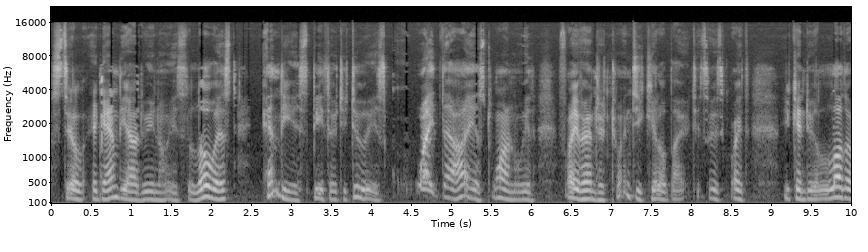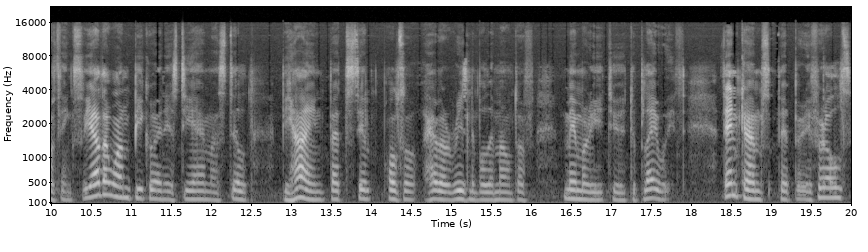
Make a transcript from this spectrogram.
still again the Arduino is the lowest and the ESP32 is quite the highest one with 520 kilobytes. So it's quite you can do a lot of things. The other one Pico and STM are still behind but still also have a reasonable amount of memory to, to play with. Then comes the peripherals.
